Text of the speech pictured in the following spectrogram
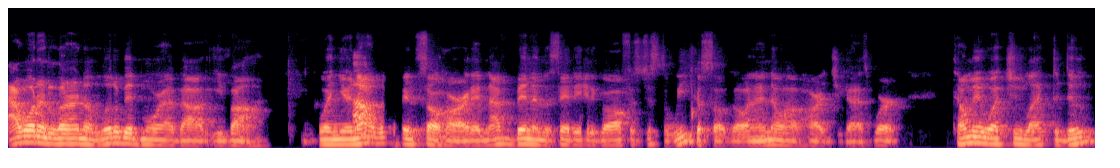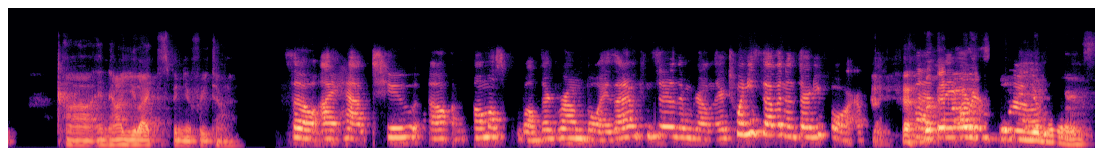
I want to learn a little bit more about Yvonne. When you're not oh. working so hard, and I've been in the San Diego office just a week or so ago, and I know how hard you guys work. Tell me what you like to do uh, and how you like to spend your free time. So I have two uh, almost, well, they're grown boys. I don't consider them grown. They're 27 and 34. But, but they are your boys.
